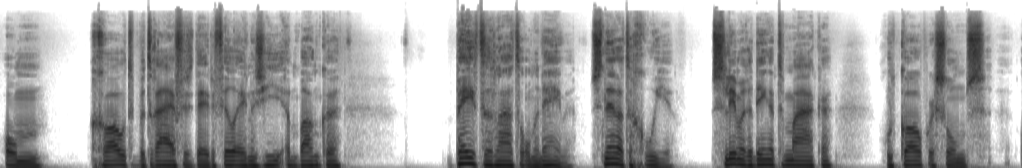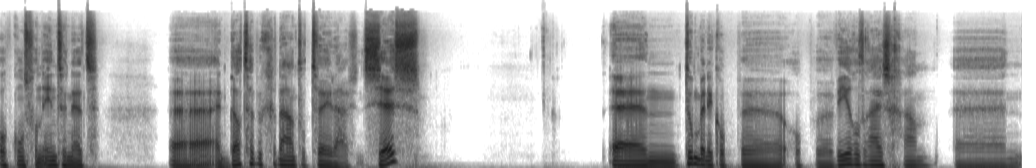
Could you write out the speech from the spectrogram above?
om grote bedrijven, ze deden veel energie en banken, beter te laten ondernemen. Sneller te groeien slimmere dingen te maken. Goedkoper soms. Opkomst van internet. Eh, en dat heb ik gedaan tot 2006. En toen ben ik op, eh, op eh, wereldreis gegaan. En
